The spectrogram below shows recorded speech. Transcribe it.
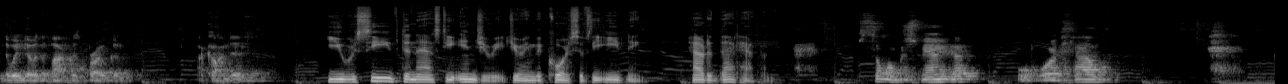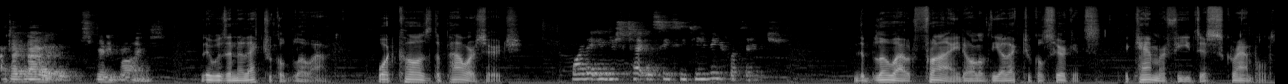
The window at the back was broken. I climbed in. You received a nasty injury during the course of the evening. How did that happen? Someone pushed me over, or, or I fell. I don't know. It was really bright. There was an electrical blowout. What caused the power surge? Why don't you just check the CCTV footage? The blowout fried all of the electrical circuits. The camera feeds are scrambled.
